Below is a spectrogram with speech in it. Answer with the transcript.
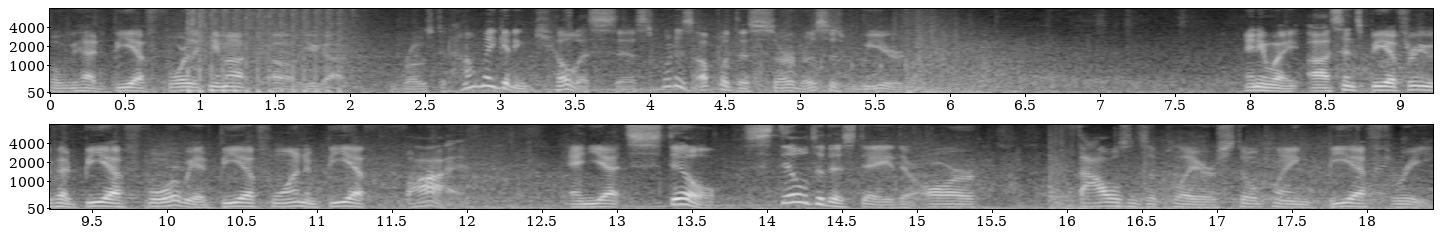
well, we had BF4 that came out. Oh, you got roasted. How am I getting kill assist? What is up with this server? This is weird. Anyway, uh, since BF3, we've had BF4, we had BF1, and BF5. And yet, still, still to this day, there are thousands of players still playing BF3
